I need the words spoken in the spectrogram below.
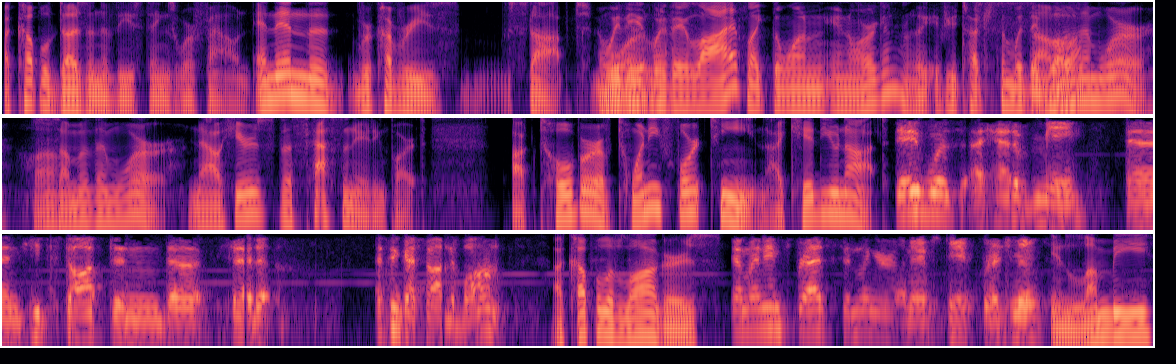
a couple dozen of these things were found. And then the recoveries stopped. Were they, were they live, like the one in Oregon? If you touched them, would they blow? Some blow of up? them were. Wow. Some of them were. Now, here's the fascinating part October of 2014, I kid you not, Dave was ahead of me, and he'd stopped and uh, said, "I think I found a bomb." a couple of loggers Yeah, my name's Brad Simlinger. My name's Dave Bridgman. in Lumby,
